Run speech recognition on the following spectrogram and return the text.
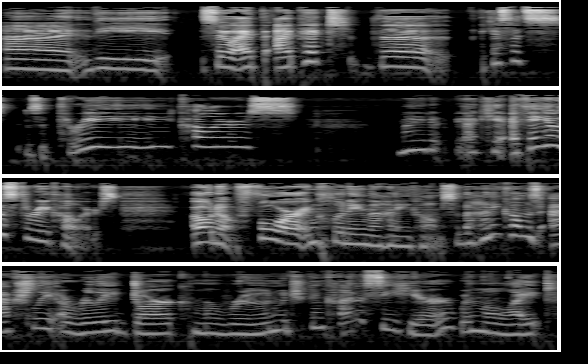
uh, the so I I picked the I guess it's is it three colors? Might it, I can't I think it was three colors. Oh no, four, including the honeycomb. So the honeycomb is actually a really dark maroon, which you can kind of see here when the light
